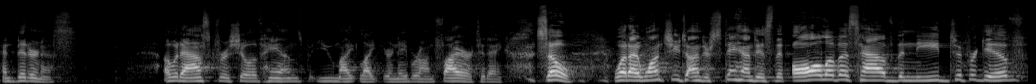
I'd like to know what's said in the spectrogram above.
and bitterness. I would ask for a show of hands, but you might light your neighbor on fire today. So, what I want you to understand is that all of us have the need to forgive,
